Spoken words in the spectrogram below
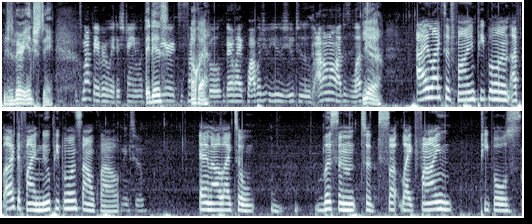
which is very interesting. It's my favorite way to stream. Which It is is? weird to some Okay. people. They're like, "Why would you use YouTube?" I don't know. I just love it. Yeah, I like to find people on. I I like to find new people on SoundCloud, Me too. and I like to listen to like find people's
